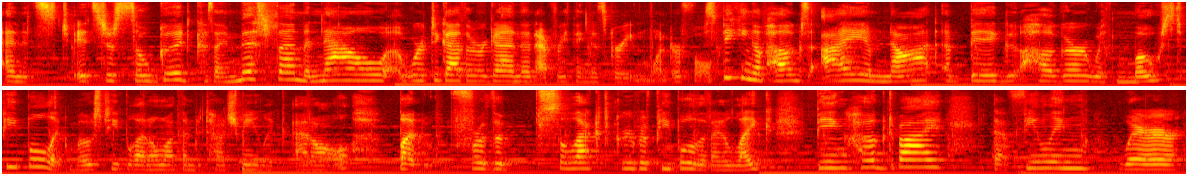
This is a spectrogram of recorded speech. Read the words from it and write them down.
and it's it's just so good because I missed them and now we're together again and everything is great and wonderful. Speaking of hugs, I am not a big hugger with most people. Like most people, I don't want them to touch me like at all. But for the select group of people that I like being hugged by, that feeling where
